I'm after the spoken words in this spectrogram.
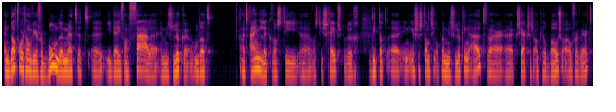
En dat wordt dan weer verbonden met het idee van falen en mislukken, omdat Uiteindelijk was die, was die scheepsbrug, liep dat in eerste instantie op een mislukking uit, waar Xerxes ook heel boos over werd.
